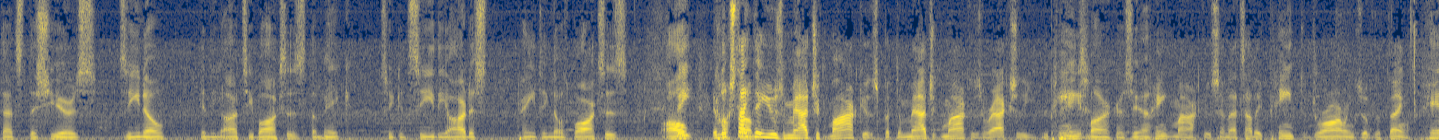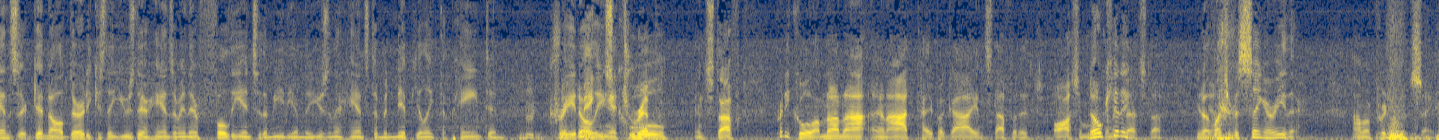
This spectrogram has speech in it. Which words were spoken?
That's this year's Zino in the artsy boxes, the make. So you can see the artist painting those boxes. All They- it come looks like they use magic markers, but the magic markers are actually paint, paint markers, yeah. paint markers, and that's how they paint the drawings of the thing. hands are getting all dirty because they use their hands. I mean, they're fully into the medium. They're using their hands to manipulate the paint and create all Hmm. These cool. and stuff. Pretty cool. I'm not an art, an art type of guy and stuff, but it's awesome No looking kidding. at that stuff. You're not Yeah. much of a singer either. I'm a pretty good singer.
